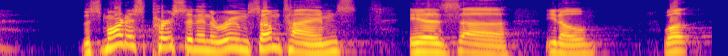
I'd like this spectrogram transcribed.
the smartest person in the room sometimes is, uh, you know, well,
